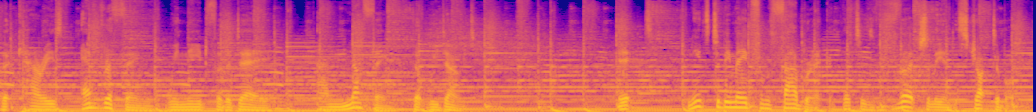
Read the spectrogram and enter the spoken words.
that carries everything we need for the day and nothing that we don't. It needs to be made from fabric that is virtually indestructible.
